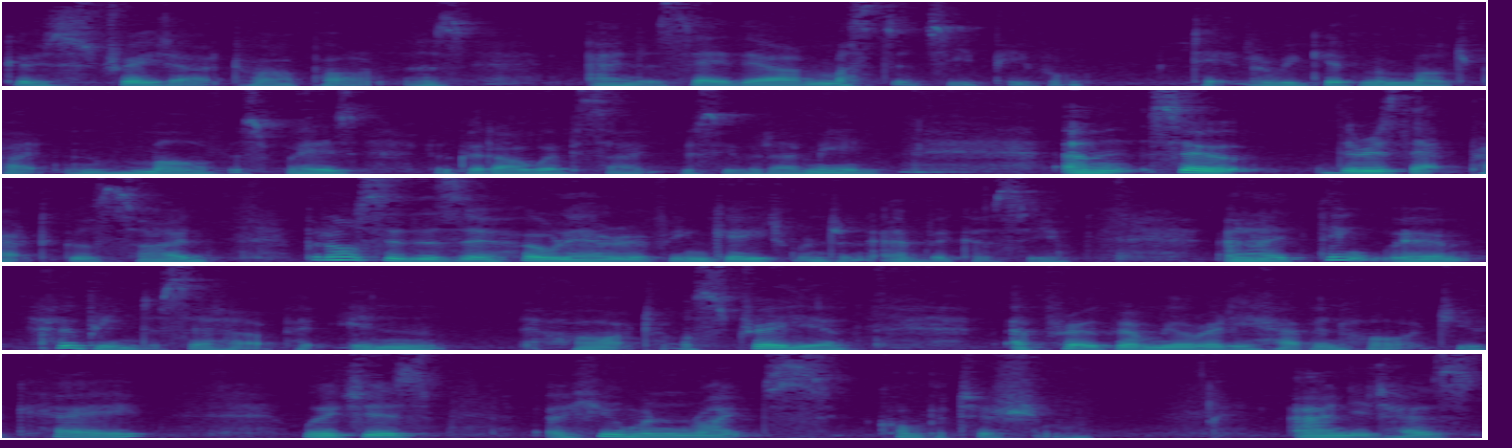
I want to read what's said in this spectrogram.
goes straight out to our partners. And say they are mustard seed people, we give them and multiply in marvellous ways. Look at our website, you'll see what I mean. Um, so there is that practical side, but also there's a whole area of engagement and advocacy. And I think we're hoping to set up in Heart Australia a program we already have in Heart UK, which is a human rights competition. And it has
